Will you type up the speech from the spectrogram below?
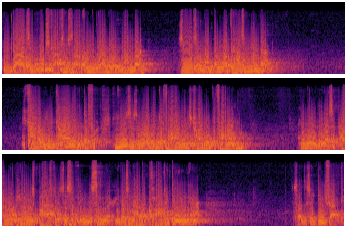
When he does, he bootstraps himself into the idea of number. Zero is a number. What the hell's a number? He kind of, he kind of, he uses a word to define what he's trying to define. And that's a problem with Peano's postulates. There's something missing there. He doesn't have the quantity in there. So there's a defect.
